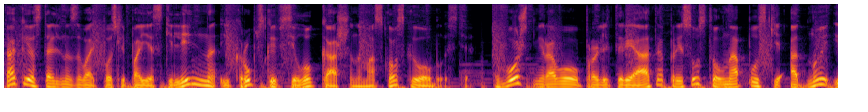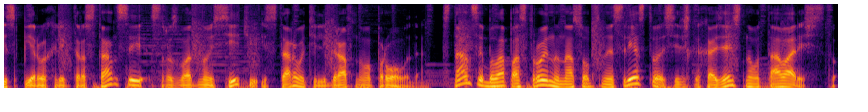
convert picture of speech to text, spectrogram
Так ее стали называть после поездки Ленина и Крупской в село Кашино Московской области. Вождь мирового пролетариата присутствовал на пуске одной из первых электростанций с разводной сетью из старого телеграфного провода. Станция была построена на собственные средства сельскохозяйственного товарищества.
